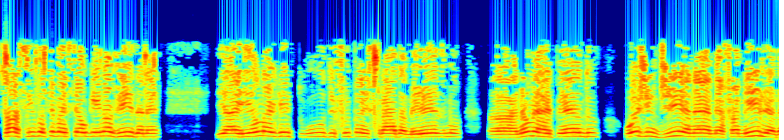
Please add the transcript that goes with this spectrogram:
Só assim você vai ser alguém na vida, né? E aí eu larguei tudo e fui para a estrada mesmo. Uh, não me arrependo. Hoje em dia, né, minha família,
